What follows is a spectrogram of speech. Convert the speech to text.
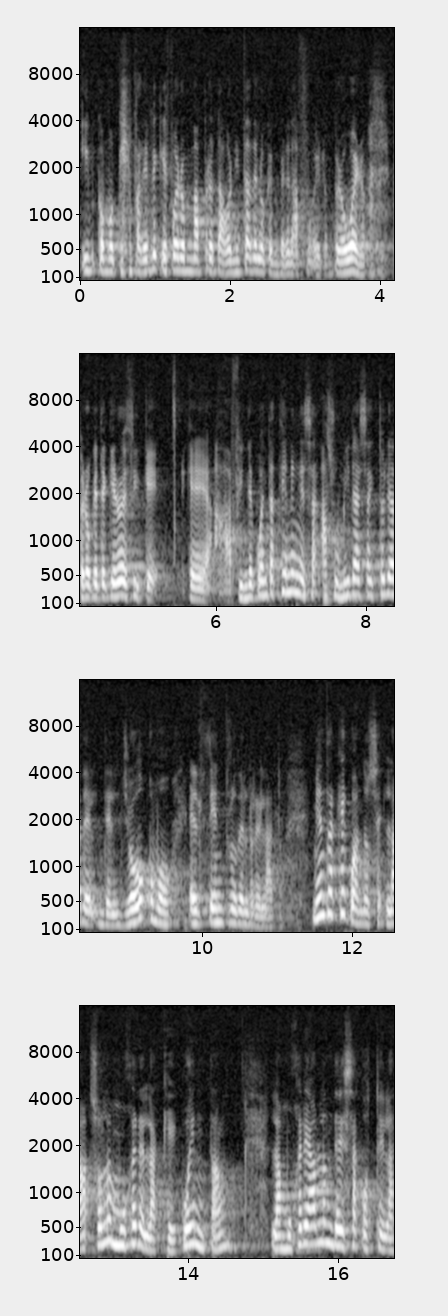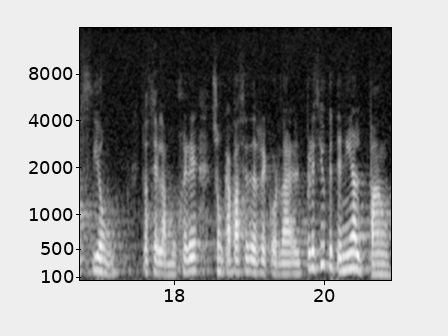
y, como que parece que fueron más protagonistas de lo que en verdad fueron. Pero bueno, pero que te quiero decir que, que a fin de cuentas tienen esa, asumida esa historia del, yo como el centro del relato. Mientras que cuando son las mujeres las que cuentan, las mujeres hablan de esa constelación. Entonces las mujeres son capaces de recordar el precio que tenía el pan,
